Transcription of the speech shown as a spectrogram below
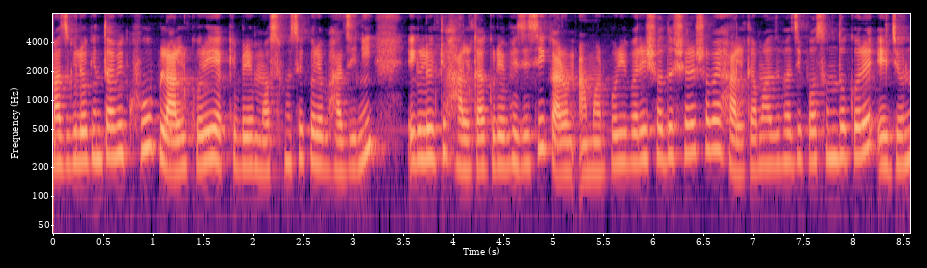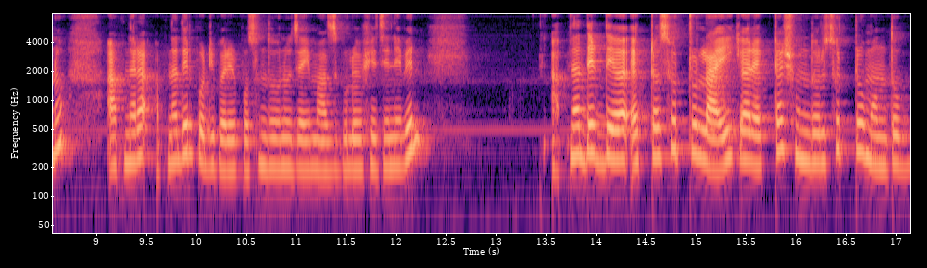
মাছগুলো কিন্তু আমি খুব লাল করে একেবারে মসমসে করে ভাজিনি। এগুলো একটু হালকা করে ভেজেছি, কারণ আমার পরিবারের সদস্যরা সবাই হালকা মাছ ভাজি পছন্দ করে এই জন্য আপনারা আপনাদের পরিবারের পছন্দ অনুযায়ী মাছগুলো ভেজে নেবেন। আপনাদের দেওয়া একটা ছোট্ট লাইক আর একটা সুন্দর ছোট্ট মন্তব্য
